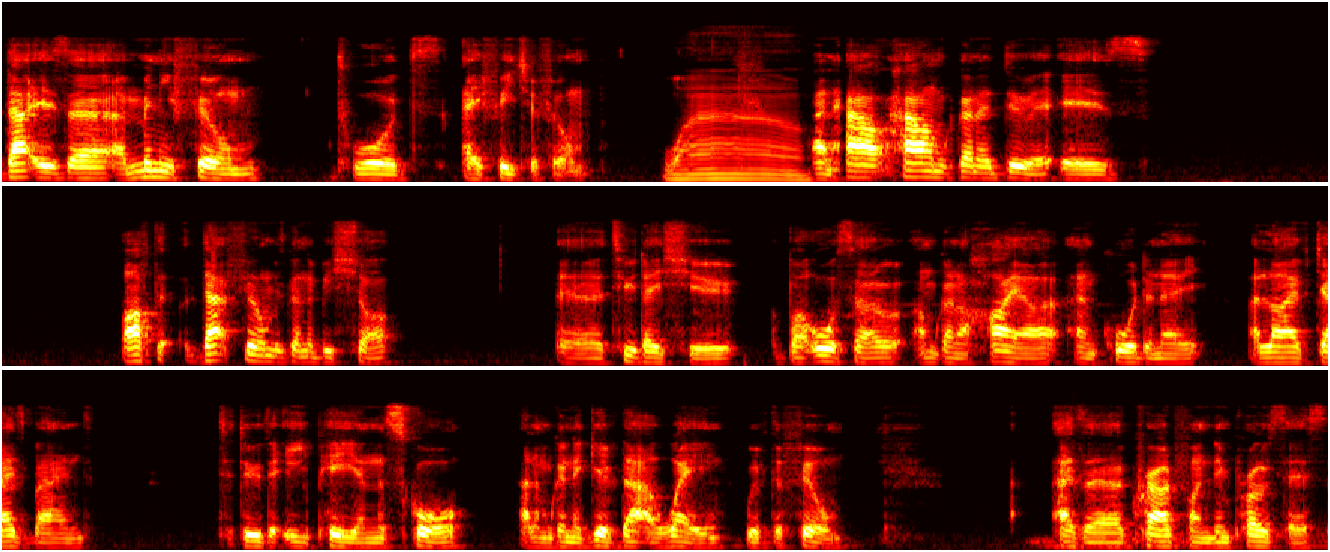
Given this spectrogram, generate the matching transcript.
that is a, a mini film towards a feature film. Wow. and how how I'm gonna do it is after that film is gonna be shot, uh, two day shoot, but also I'm gonna hire and coordinate a live jazz band to do the EP and the score, and I'm gonna give that away with the film as a crowdfunding process.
